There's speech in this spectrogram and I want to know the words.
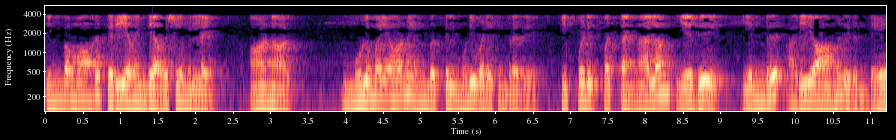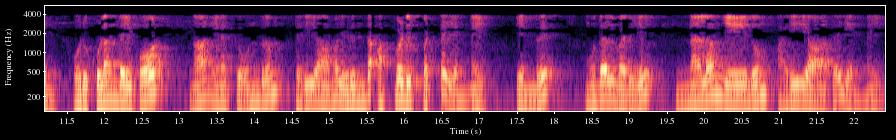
இன்பமாக தெரிய வேண்டிய அவசியம் இல்லை ஆனால் முழுமையான இன்பத்தில் முடிவடைகின்றது. இப்படிப்பட்ட நலம் எது என்று அறியாமல் இருந்தேன். ஒரு குழந்தை போல் நான் எனக்கு ஒன்றும் தெரியாமல் இருந்த அப்படிப்பட்ட என்னை என்று முதல் வரியில் நலம் ஏதும் அறியாத என்னை.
